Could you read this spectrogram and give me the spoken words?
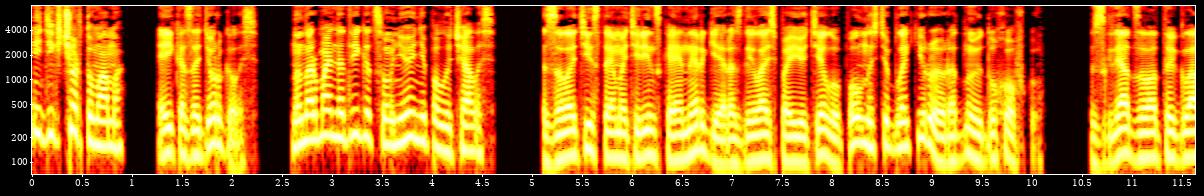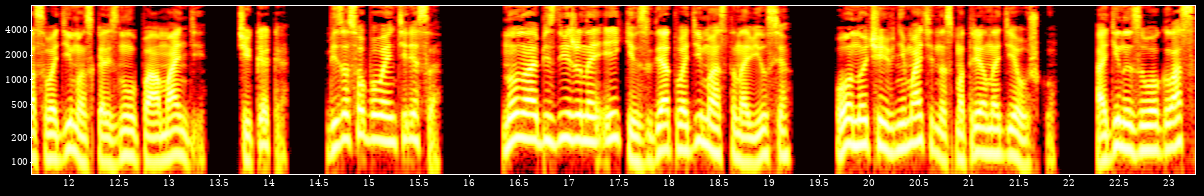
«Иди к черту, мама!» Эйка задергалась, но нормально двигаться у нее не получалось. Золотистая материнская энергия разлилась по ее телу, полностью блокируя родную духовку. Взгляд золотых глаз Вадима скользнул по Аманде, Чикека, без особого интереса. Но на обездвиженной Эйке взгляд Вадима остановился. Он очень внимательно смотрел на девушку. Один из его глаз,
